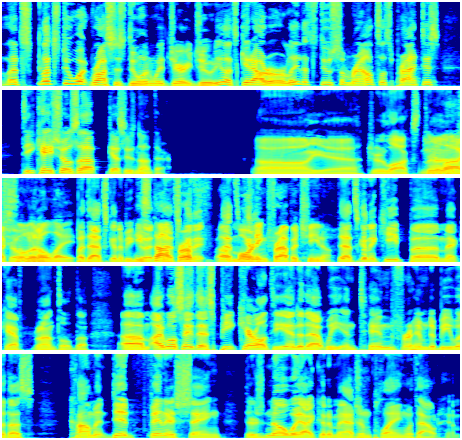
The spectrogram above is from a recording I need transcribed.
let's let's do what Russ is doing with Jerry Jeudy. Let's get out early. Let's do some routes. Let's practice. DK shows up. Guess who's not there? Oh yeah, Drew Lock's Drew not Lock's a little up. late. but that's going to be He good. stopped that's for gonna, a, f- a morning Gonna, frappuccino. that's going to keep uh, Metcalf gruntled though. Um, I will say this: Pete Carroll at the end of that, we intend for him to be with us. Comment did finish saying, "There's no way I could imagine playing without him."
